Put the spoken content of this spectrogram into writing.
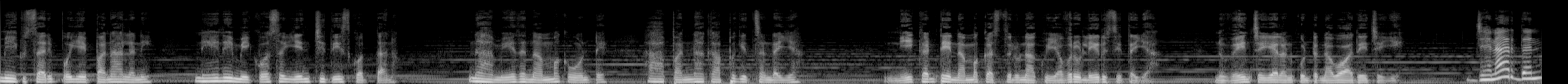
మీకు సరిపోయే పనాలని నేనే మీకోసం ఎంచి తీసుకొస్తాను. నా మీద నమ్మకం ఉంటే ఆ పని నాకు అప్పగించండి అయ్యా. నీకంటే నమ్మకస్తులు నాకు ఎవరూ లేరు సీతయ్యా. నువ్వేం చెయ్యాలనుకుంటున్నావో అదే చెయ్యి. జనార్దన్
